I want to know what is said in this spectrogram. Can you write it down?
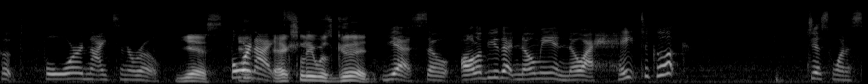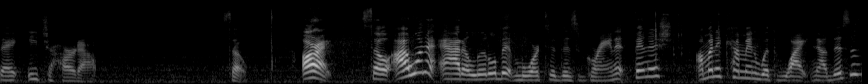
cooked four nights in a row. Yes. Four nights. Actually was good. Yes. So all of you that know me and know I hate to cook, just want to say eat your heart out. So, all right. So I want to add a little bit more to this granite finish. I'm going to come in with white. Now this is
